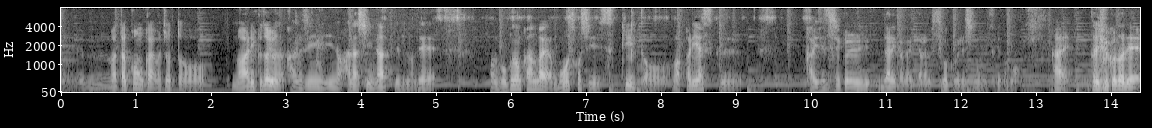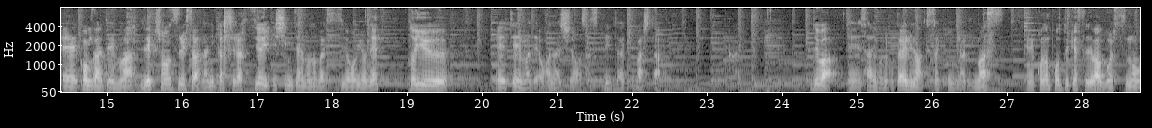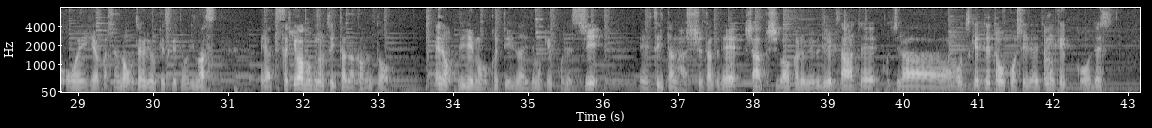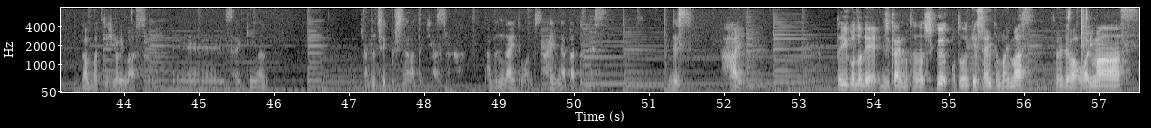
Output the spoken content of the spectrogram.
また今回もちょっと回りくどいような感じの話になってるので、まあ、僕の考えはもう少しすっきりと分かりやすく解説してくれる誰かがいたらすごく嬉しいんですけども。はい。ということで、えー、今回のテーマは、ディレクションする人は何かしら強い意志みたいなものが必要よねという、えー、テーマでお話をさせていただきました。はい、では、えー、最後にお便りの宛先になります。えこのポッドキャストではご質問、応援、冷やかしなどお便りを受け付けております。え宛先は僕の Twitter のアカウントへの DM を送っていただいても結構ですし、えー、Twitter のハッシュタグで、シャープ芝岡るウェブディレクター宛て、こちらをつけて投稿していただいても結構です。頑張って拾います。えー、最近はちゃんとチェックしなかった気がするな。多分ないと思います。はい、なかったです。です。はい。ということで、次回も楽しくお届けしたいと思います。それでは終わります。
